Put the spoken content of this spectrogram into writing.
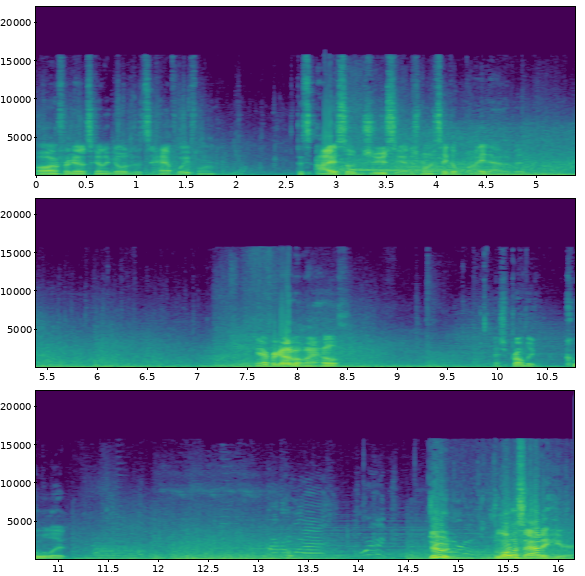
Oh, I forgot it's gonna go to its halfway form. This eye is so juicy, I just want to take a bite out of it. Yeah, I forgot about my health. I should probably cool it. Dude, blow us out of here.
